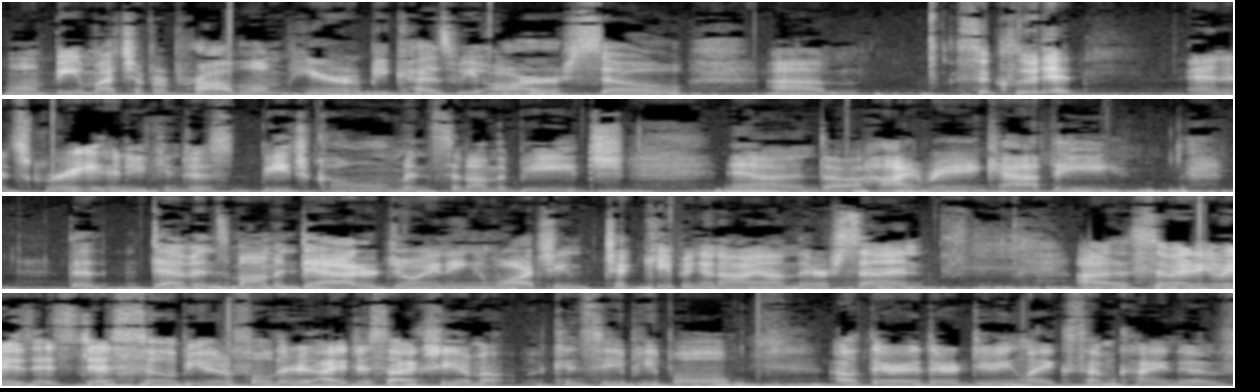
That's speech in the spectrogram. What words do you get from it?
won't be much of a problem here because we are so um, secluded, and it's great. And you can just beachcomb and sit on the beach. And uh, hi, Ray and Kathy. The Devin's mom and dad are joining and watching, keeping an eye on their son. Uh, so, anyways, it's just so beautiful. There, I just actually am, can see people out there. They're doing like some kind of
